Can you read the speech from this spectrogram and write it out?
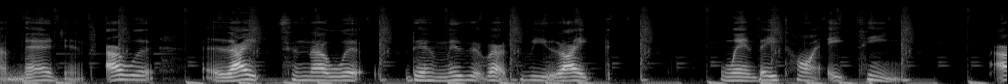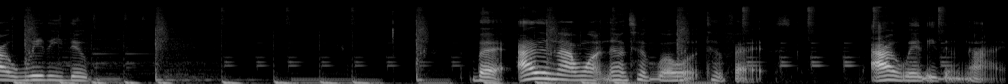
imagine. I would like to know what them is about to be like when they turn 18. I really do. But I do not want them to grow up too fast. I really do not.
